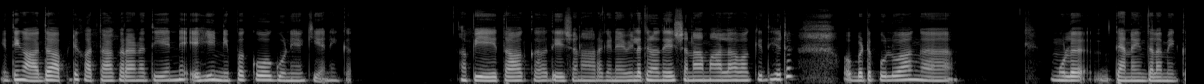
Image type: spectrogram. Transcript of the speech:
ඉතින් අද අපිට කතා කරන්න තියෙන්නේ එහි නිපකෝ ගුණය කියන එක. අපි ඒ තාක් දේශනා අරගෙන ඇවිල්ලා තියෙන දේශනා මාලාවක් විදිහට ඔබට පුළුවන් මුල තැන ඉඳලා මේක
